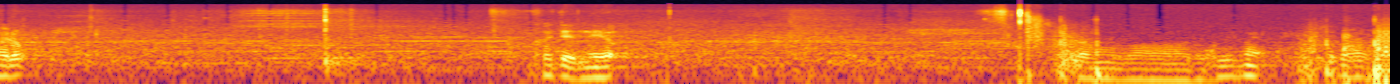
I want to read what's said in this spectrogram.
帰ろう。帰って寝よう。時間は6時前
